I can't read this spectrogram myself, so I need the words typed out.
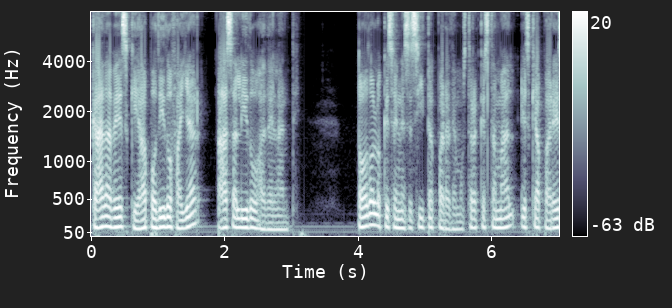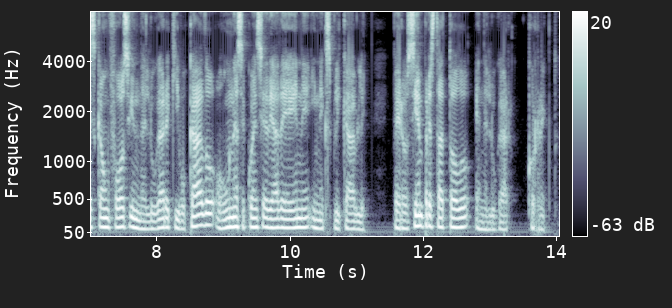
Cada vez que ha podido fallar, ha salido adelante. Todo lo que se necesita para demostrar que está mal es que aparezca un fósil en el lugar equivocado o una secuencia de ADN inexplicable, pero siempre está todo en el lugar correcto.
